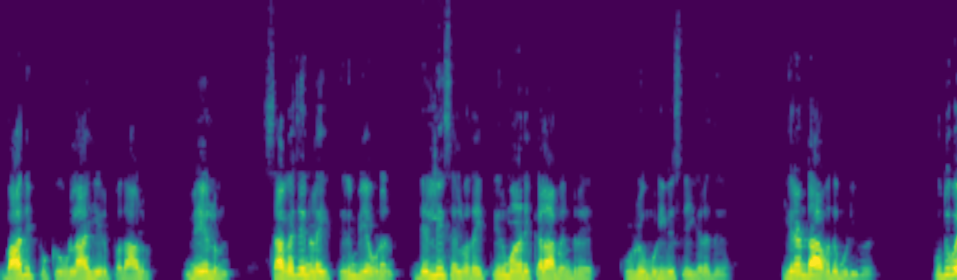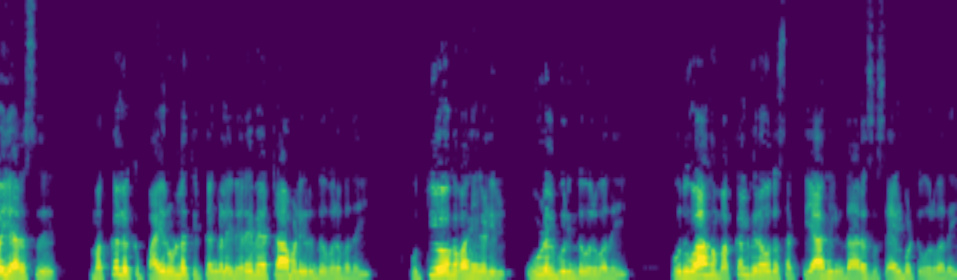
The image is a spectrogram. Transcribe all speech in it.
பாதிப்புக்கு உள்ளாகி இருப்பதாலும் மேலும் சகஜ நிலை திரும்பியவுடன் டெல்லி செல்வதை தீர்மானிக்கலாம் என்று குழு முடிவு செய்கிறது. இரண்டாவது முடிவு புதுவை அரசு மக்களுக்கு பயனுள்ள திட்டங்களை நிறைவேற்றாமல் இருந்து வருவதை உத்தியோக வகைகளில் ஊழல் புரிந்து வருவதை பொதுவாக மக்கள் விரோத சக்தியாக இந்த அரசு செயல்பட்டு வருவதை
